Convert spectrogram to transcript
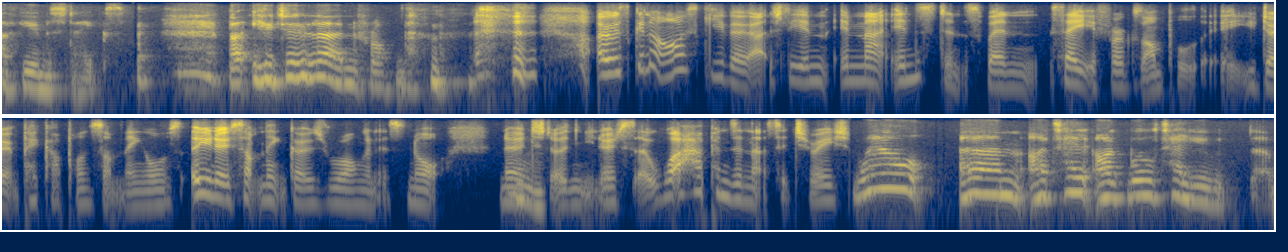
a few mistakes, but you do learn from them. I was going to ask you though, actually, in in that instance, when say, for example, you don't pick up on something, or you know something goes wrong and it's not noticed, mm. or you know, what happens in that situation? Well, um, I tell, I will tell you uh,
